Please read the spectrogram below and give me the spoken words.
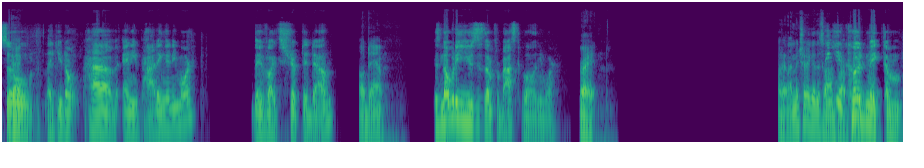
So like you don't have any padding anymore. They've like stripped it down oh damn, because nobody uses them for basketball anymore. right. Okay, let me try to get this I on you properly. could make them.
